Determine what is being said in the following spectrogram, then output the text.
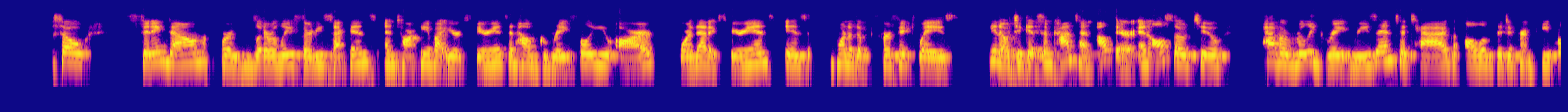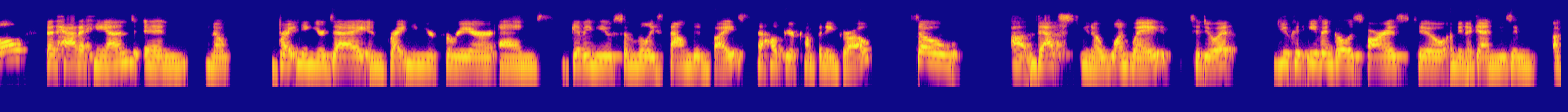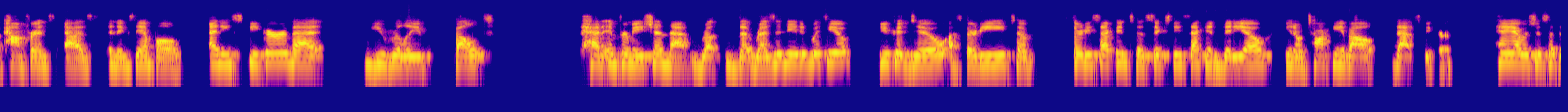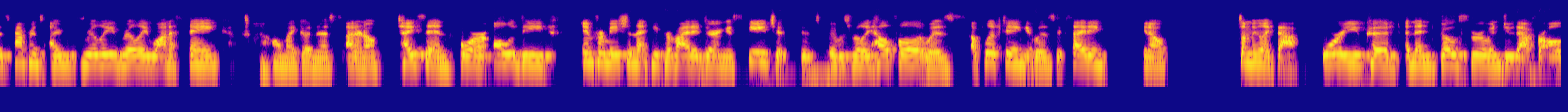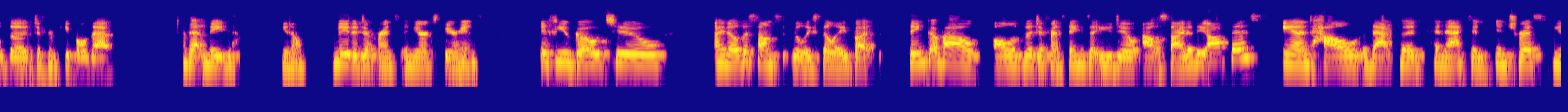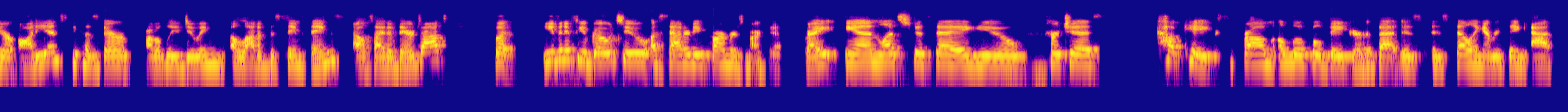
So sitting down for literally 30 seconds and talking about your experience and how grateful you are for that experience is one of the perfect ways you know to get some content out there and also to have a really great reason to tag all of the different people that had a hand in you know brightening your day and brightening your career and giving you some really sound advice to help your company grow. So um, that's you know one way to do it. You could even go as far as to, I mean, again, using a conference as an example, any speaker that you really felt had information that re- that resonated with you, you could do a 30 to 30 second to 60 second video, you know, talking about that speaker hey, I was just at this conference. I really, really want to thank, oh my goodness, I don't know, Tyson for all of the information that he provided during his speech. It, it, it was really helpful. It was uplifting. It was exciting, you know, something like that. Or you could, and then go through and do that for all the different people that, that made, you know, made a difference in your experience. If you go to, I know this sounds really silly, but think about all of the different things that you do outside of the office and how that could connect and interest your audience because they're probably doing a lot of the same things outside of their jobs. But even if you go to a Saturday farmers market, right? And let's just say you purchase cupcakes from a local baker that is is selling everything at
